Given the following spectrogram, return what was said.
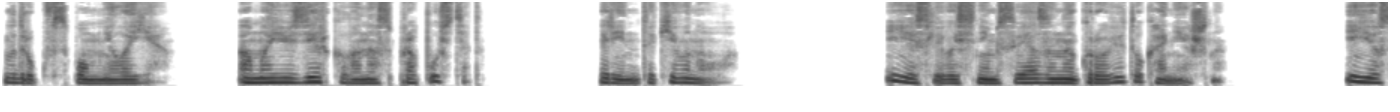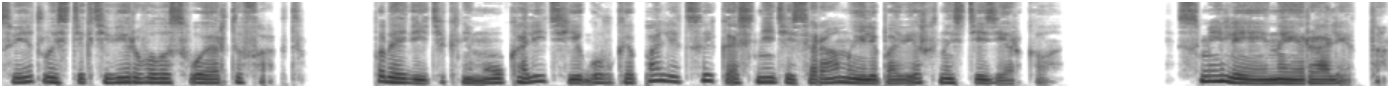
вдруг вспомнила я. А мое зеркало нас пропустят? Ринта кивнула. Если вы с ним связаны кровью, то, конечно. Ее светлость активировала свой артефакт. Подойдите к нему, уколите иголкой палец и коснитесь рамы или поверхности зеркала. Смелее, Нейролетта.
